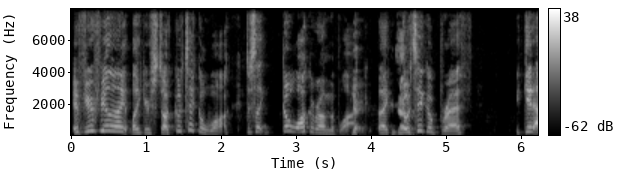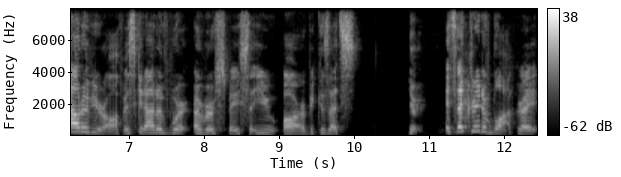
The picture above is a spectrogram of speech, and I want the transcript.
if you're feeling like like you're stuck, go take a walk. Just like go walk around the block. like go take a breath. Get out of your office. Get out of wherever space that you are because that's Yep. It's that creative block, right?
